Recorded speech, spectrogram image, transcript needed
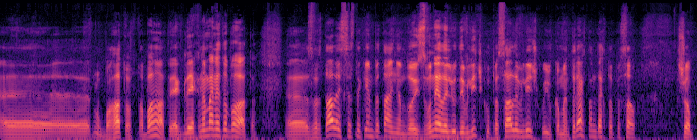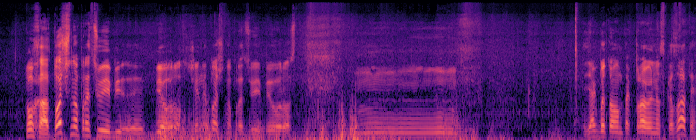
Е, ну, багато, та багато. Як, як на мене, то багато. Е, зверталися з таким питанням. Тобто, дзвонили люди в лічку, писали в лічку і в коментарях там дехто писав, що Тоха, точно працює бі, е, біорост чи не точно працює біорост? Як би то вам так правильно сказати,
